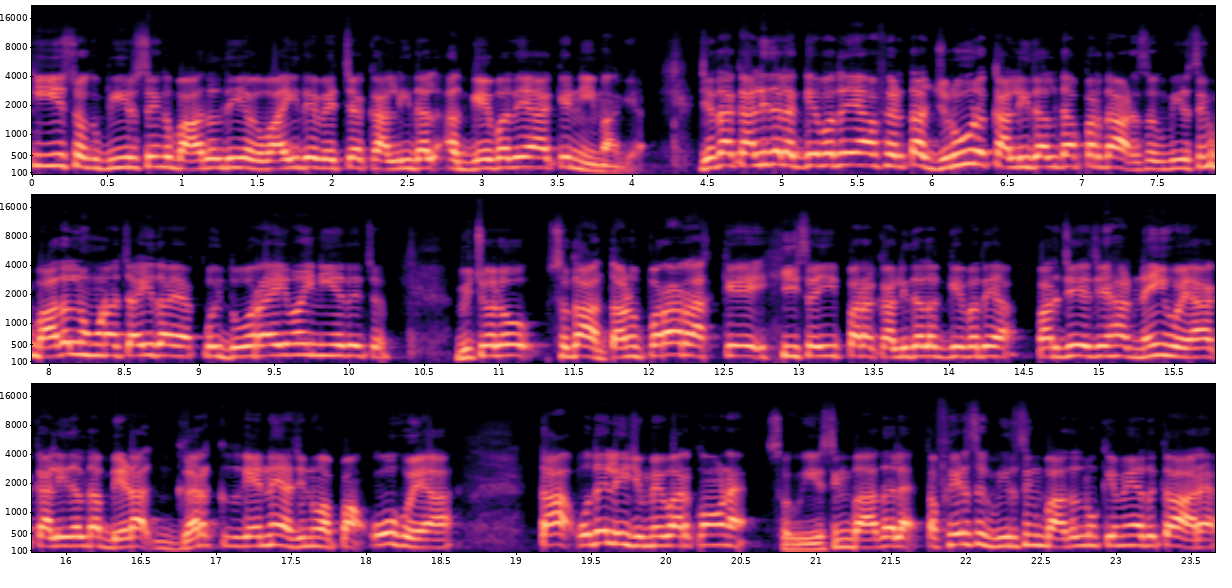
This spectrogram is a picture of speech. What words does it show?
ਕੀ ਸੁਖਬੀਰ ਸਿੰਘ ਬਾਦਲ ਦੀ ਅਗਵਾਈ ਦੇ ਵਿੱਚ ਅਕਾਲੀ ਦਲ ਅੱਗੇ ਵਧਿਆ ਕਿ ਨੀਵਾਂ ਗਿਆ ਜੇ ਤਾਂ ਅਕਾਲੀ ਦਲ ਅੱਗੇ ਵਧਿਆ, ਫਿਰ ਤਾਂ ਜ਼ਰੂਰ ਅਕਾਲੀ ਦਲ ਦਾ ਪ੍ਰਧਾਨ ਸੁਖਬੀਰ ਸਿੰਘ ਬਾਦਲ ਨੂੰ ਹੋਣਾ ਚਾਹੀਦਾ ਆ। ਕੋਈ ਦੋ ਰਾਏ ਹੀ ਨਹੀਂ ਇਹਦੇ 'ਚ। ਵੀ ਚਲੋ, ਸਿਧਾਂਤਾਂ ਨੂੰ ਪਰਾਂ ਰੱਖ ਕੇ ਹੀ ਸਹੀ, ਪਰ ਅਕਾਲੀ ਦਲ ਅੱਗੇ ਵਧਿਆ। ਪਰ ਜੇ ਅਜਿਹਾ ਨਹੀਂ ਹੋਇਆ, ਅਕਾਲੀ ਦਲ ਦਾ ਬੇੜਾ ਗਰਕ ਕਹਿੰਦੇ ਆ, ਜਿਹਨੂੰ ਆਪਾਂ ਉਹ ਹੋਇਆ ਤਾਂ ਉਹਦੇ ਲਈ ਜ਼ਿੰਮੇਵਾਰ ਕੌਣ ਹੈ? ਸੁਖਬੀਰ ਸਿੰਘ ਬਾਦਲ ਹੈ। ਤਾਂ ਫਿਰ ਸੁਖਬੀਰ ਸਿੰਘ ਬਾਦਲ ਨੂੰ ਕਿਵੇਂ ਅਧਿਕਾਰ ਹੈ?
